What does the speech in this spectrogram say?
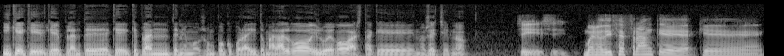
¿Y qué, qué, qué plan qué, qué plan tenemos? Un poco por ahí tomar algo y luego hasta que nos echen, ¿no? Sí, sí. Bueno, dice Frank que,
